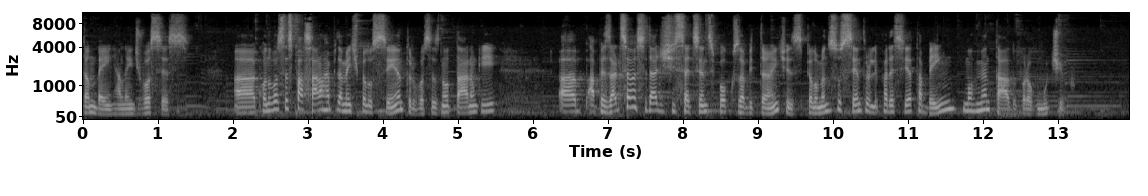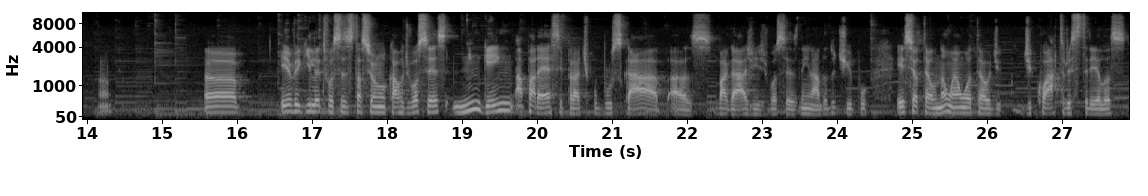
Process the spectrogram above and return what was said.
também, além de vocês. quando vocês passaram rapidamente pelo centro, vocês notaram que Uh, apesar de ser uma cidade de 700 e poucos habitantes, pelo menos o centro ali parecia estar tá bem movimentado por algum motivo. Uh, Eva e Gillett, vocês estacionam o carro de vocês, ninguém aparece para tipo buscar as bagagens de vocês nem nada do tipo. Esse hotel não é um hotel de, de quatro estrelas,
